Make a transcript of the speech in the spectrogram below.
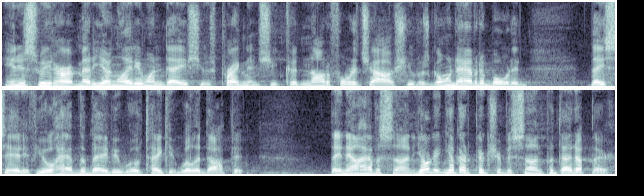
He and his sweetheart met a young lady one day. She was pregnant. She could not afford a child. She was going to have it aborted. They said, if you'll have the baby, we'll take it, we'll adopt it. They now have a son. Y'all y'all got a picture of his son. Put that up there.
